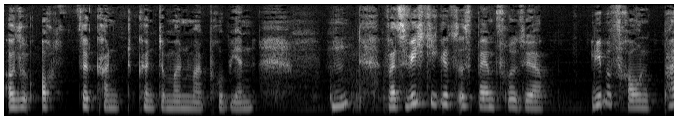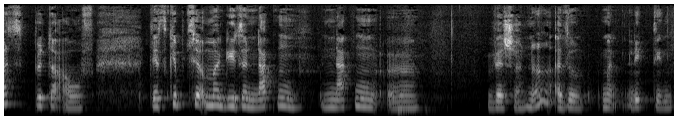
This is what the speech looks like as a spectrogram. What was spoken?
also auch das kann, könnte man mal probieren. Hm? Was wichtig ist, ist beim Friseur, liebe Frauen, passt bitte auf. Jetzt gibt es ja immer diese Nacken, Nackenwäsche, äh, ne? Also man legt den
